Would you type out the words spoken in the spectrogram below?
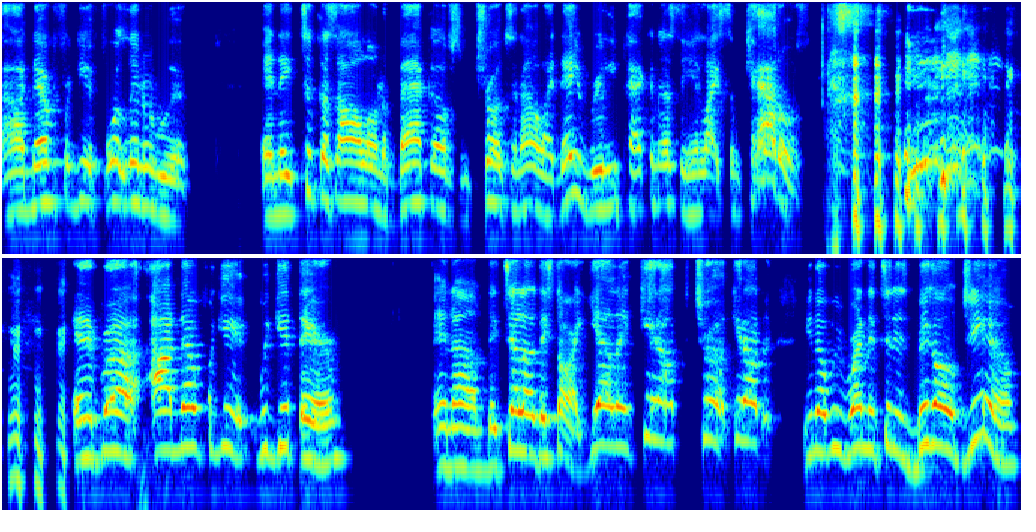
I'll never forget Fort Leonard Wood. And they took us all on the back of some trucks, and I was like, they really packing us in like some cattle. and bro, I'll never forget. We get there, and um, they tell us they start yelling, "Get out the truck! Get out!" The... You know, we run into this big old gym,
